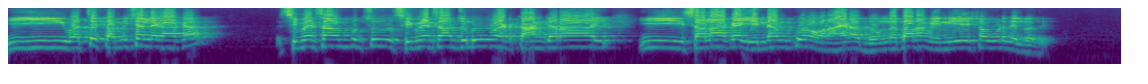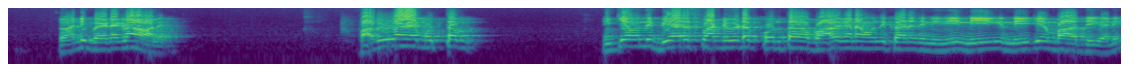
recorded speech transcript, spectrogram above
ఈ వచ్చే కమిషన్లే కాక సిమెంట్ సంచులు సిమెంట్ సంచులు వాటి కాంకర ఈ సలాక ఎన్ని అమ్ముకున్నాం? ఆయన దొంగతనం ఎన్ని చేసినా కూడా తెలియదు. ఇవన్నీ బయటకు రావాలి. పరువు మొత్తం. ఇంకేముంది? బీఆర్ఎస్ పార్టీ కూడా కొంత బాధగానే ఉంది కానీ నీ నీ నీకేం బాధ కానీ?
